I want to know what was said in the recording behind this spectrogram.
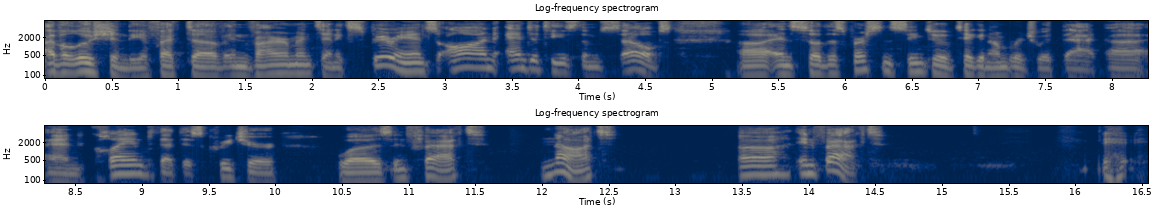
evolution, the effect of environment and experience on entities themselves. Uh, and so this person seemed to have taken umbrage with that uh, and claimed that this creature was, in fact, not, uh, in fact.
